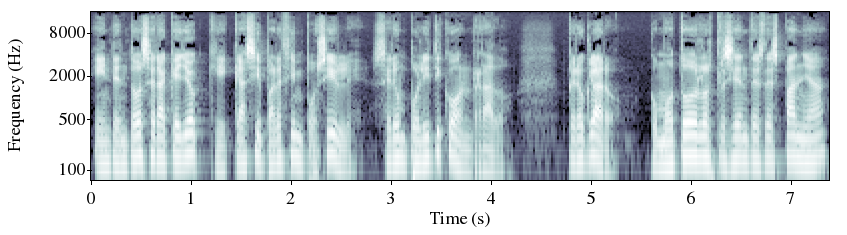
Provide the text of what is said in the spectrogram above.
e intentó ser aquello que casi parece imposible, ser un político honrado. Pero claro, como todos los presidentes de España,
